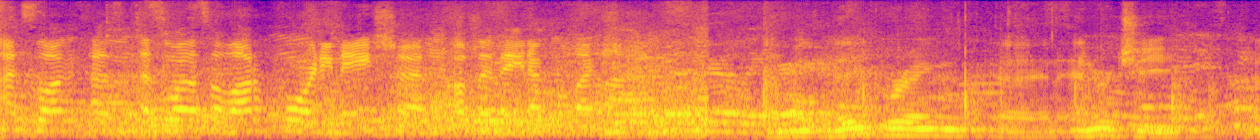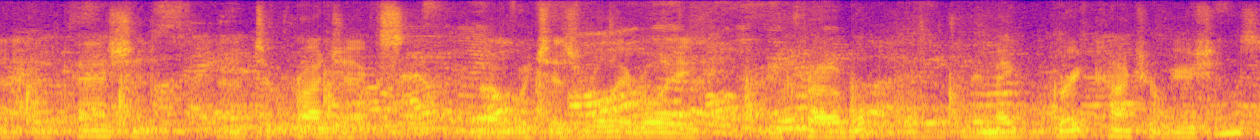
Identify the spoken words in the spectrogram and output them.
as, long, as, as, well as a lot of coordination of the data collection. I mean, they bring uh, an energy uh, and passion uh, to projects, uh, which is really, really incredible. They make great contributions.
